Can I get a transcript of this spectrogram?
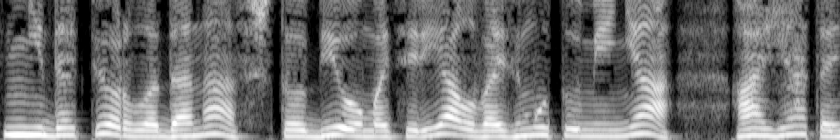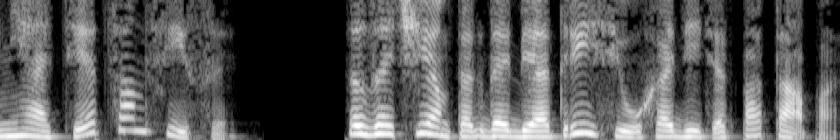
Не доперло до нас, что биоматериал возьмут у меня, а я-то не отец Анфисы. Зачем тогда Беатрисе уходить от Потапа?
